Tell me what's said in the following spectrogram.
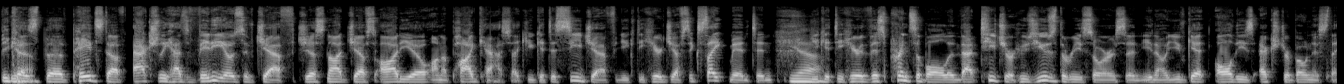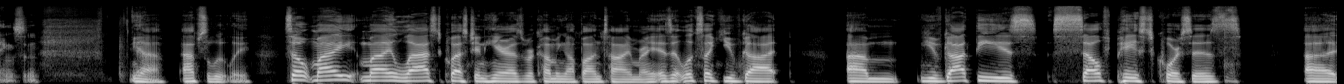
because the paid stuff actually has videos of Jeff, just not Jeff's audio on a podcast. Like you get to see Jeff and you get to hear Jeff's excitement and yeah. you get to hear this principal and that teacher who's used the resource and you know, you get all these extra bonus things and Yeah, absolutely. So my my last question here as we're coming up on time, right? Is it looks like you've got um you've got these self-paced courses, uh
